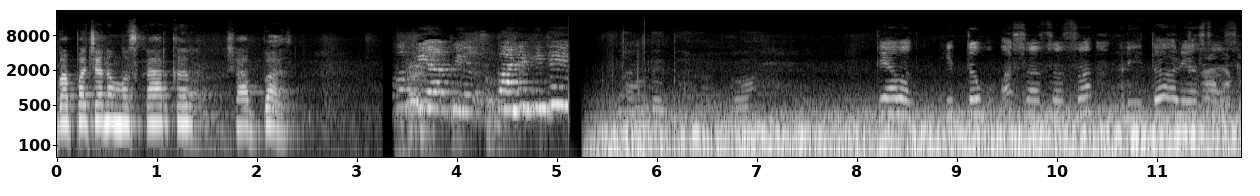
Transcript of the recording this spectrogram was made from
बाप्पाच्या नमस्कार कर. शाबास पाणी किती थांब देते. हो. ते बघ इथं असं असं असं आणि इथं आणि असं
